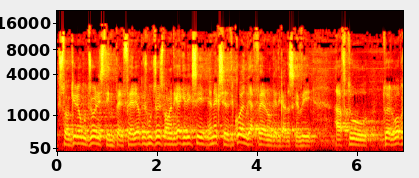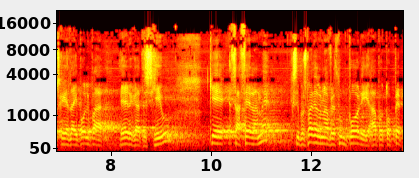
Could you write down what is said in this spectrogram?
στον κύριο Μουτζούρη στην περιφέρεια. Ο κύριος Μουτζούρης πραγματικά έχει δείξει ένα εξαιρετικό ενδιαφέρον για την κατασκευή αυτού του έργου όπως και για τα υπόλοιπα έργα της Χίου. Και θα θέλαμε στην προσπάθεια του να βρεθούν πόροι από το ΠΕΠ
